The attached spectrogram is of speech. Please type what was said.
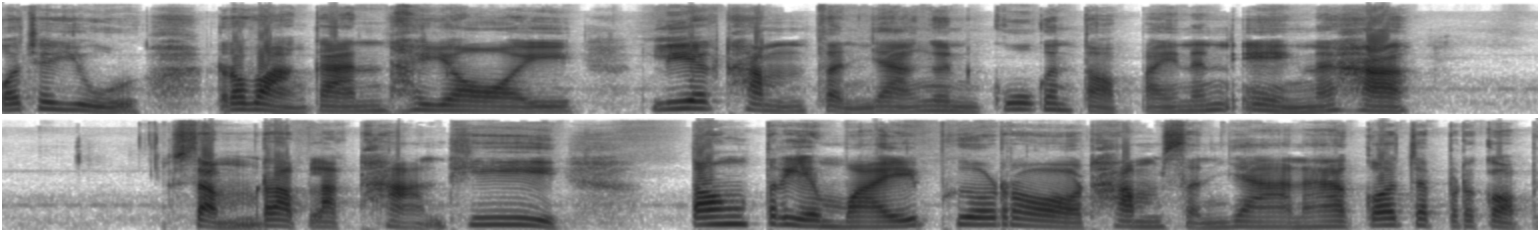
ก็จะอยู่ระหว่างการทยอยเรียกทำสัญญาเงินกู้กันต่อไปนั่นเองนะคะสำหรับหลักฐานที่ต้องเตรียมไว้เพื่อรอทำสัญญานะคะ ก็จะประกอบไป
